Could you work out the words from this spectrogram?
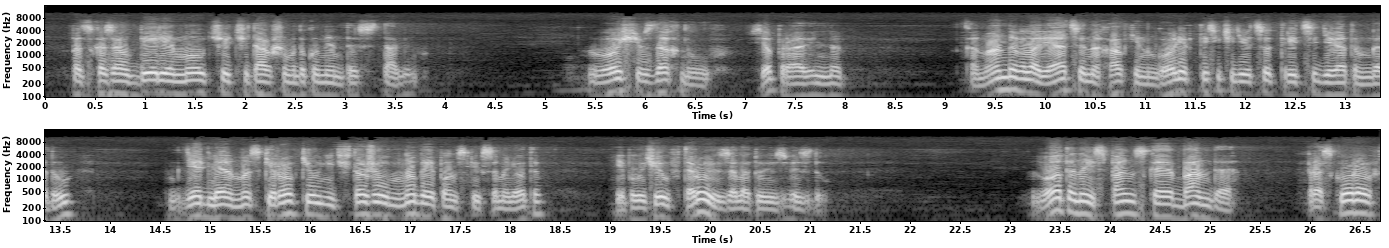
— подсказал Берия, молча читавшему документы Сталину. Вождь вздохнул. «Все правильно». командовал авиацией на Халкинголе в 1939 году, где для маскировки уничтожил много японских самолетов и получил вторую золотую звезду. Вот она, испанская банда. Проскуров,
